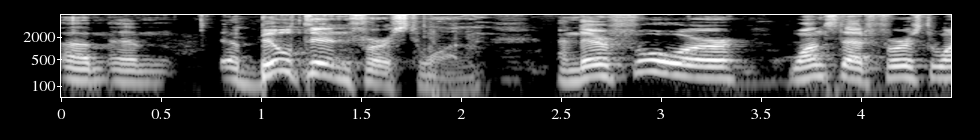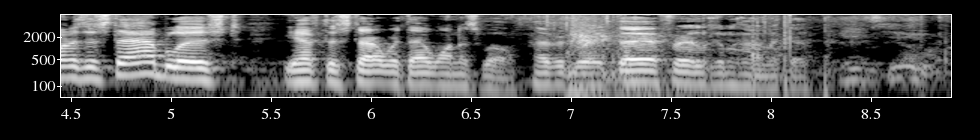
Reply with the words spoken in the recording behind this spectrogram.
um, um, a built-in first one. And therefore, once that first one is established, you have to start with that one as well. Have a great day for Hanukkah.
